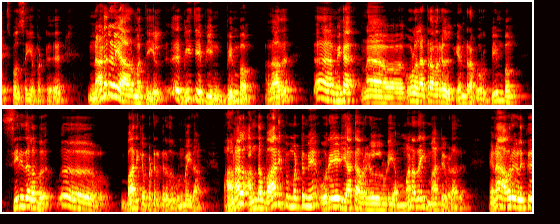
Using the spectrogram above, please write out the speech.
எக்ஸ்போஸ் செய்யப்பட்டு நடுநிலையாளர் மத்தியில் பிஜேபியின் பிம்பம் அதாவது மிக ஊழலற்றவர்கள் என்ற ஒரு பிம்பம் சிறிதளவு பாதிக்கப்பட்டிருக்கிறது உண்மைதான். ஆனால் அந்த பாதிப்பு மட்டுமே ஒரேடியாக அவர்களுடைய மனதை மாற்றிவிடாது. ஏன்னா அவர்களுக்கு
